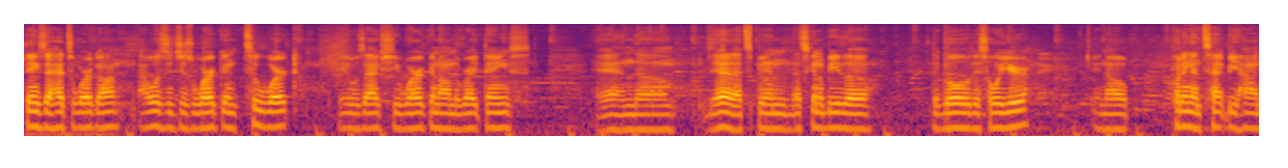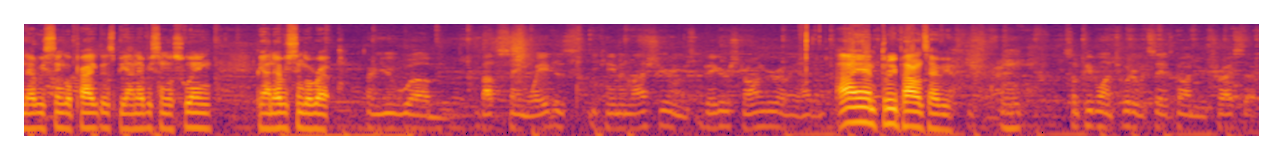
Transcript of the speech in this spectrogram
things I had to work on. I wasn't just working to work; it was actually working on the right things. And um, yeah, that's been that's gonna be the the goal this whole year. You know, putting intent behind every single practice, behind every single swing, behind every single rep. Are you um, about the same weight as you came in last year? Are you bigger, stronger? I mean, I am three pounds heavier. Some people on Twitter would say it's gone to your triceps.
